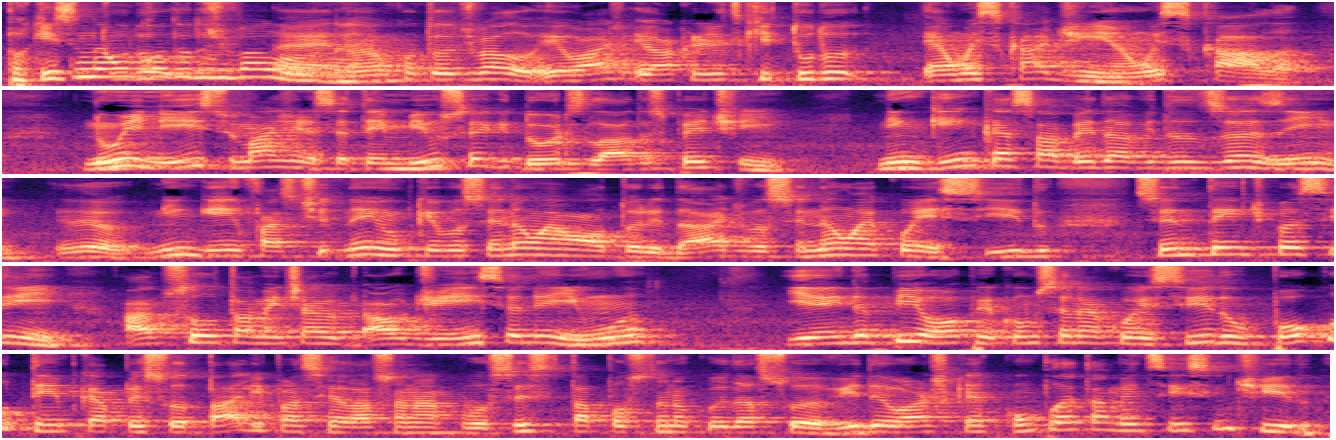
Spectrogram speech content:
Porque isso não é um Tudo- conteúdo de valor, é, né? não é um conteúdo de valor. Eu, acho, eu acredito que tudo é uma escadinha, é uma escala. No início, imagina, você tem mil seguidores lá do Espetinho. Ninguém quer saber da vida do Zezinho, entendeu? Ninguém faz sentido nenhum, porque você não é uma autoridade, você não é conhecido, você não tem, tipo assim, absolutamente au- audiência nenhuma. E ainda pior, porque como você não é conhecido, o pouco tempo que a pessoa tá ali para se relacionar com você, você tá postando coisa da sua vida, eu acho que é completamente sem sentido.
